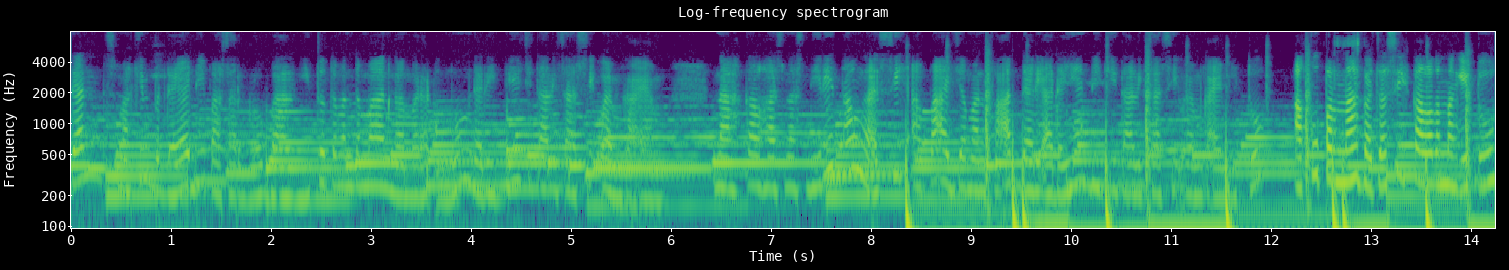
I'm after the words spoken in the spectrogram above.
dan semakin berdaya di pasar global. Gitu teman-teman, gambaran umum dari digitalisasi UMKM. Nah, kalau Hasna sendiri tahu nggak sih apa aja manfaat dari adanya digitalisasi UMKM itu? Aku pernah baca sih kalau tentang itu.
